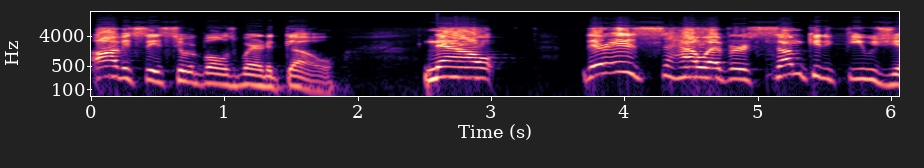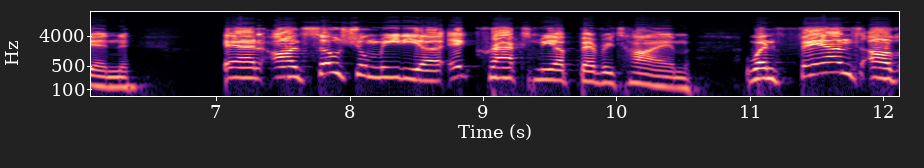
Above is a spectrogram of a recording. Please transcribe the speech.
obviously Super Bowl is where to go. Now, there is, however, some confusion, and on social media, it cracks me up every time when fans of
